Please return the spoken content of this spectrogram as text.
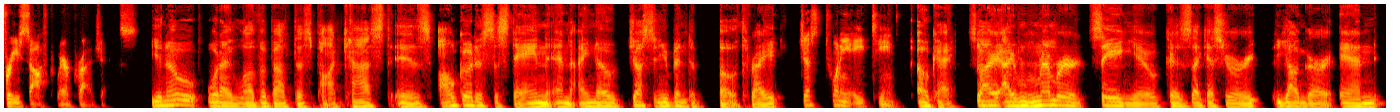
free software projects. You know what I love about this podcast is I'll go to Sustain, and I know Justin, you've been to both, right? Just 2018. Okay, so I, I remember seeing you because I guess you were younger, and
